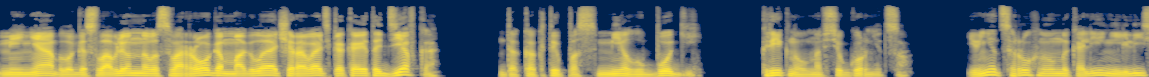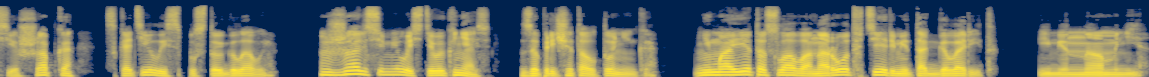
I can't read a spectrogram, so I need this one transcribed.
Меня, благословленного сварогом, могла очаровать какая-то девка? Да как ты посмел, убогий! Крикнул на всю горницу. Юнец рухнул на колени, и лисья шапка скатилась с пустой головы. «Жалься, милостивый князь», — запричитал тоненько. «Не мои это слова, народ в тереме так говорит». «Именно мне»,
